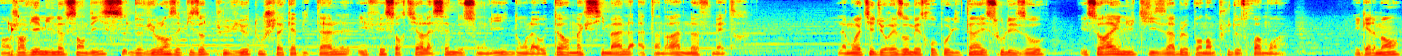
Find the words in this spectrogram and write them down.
En janvier 1910, de violents épisodes pluvieux touchent la capitale et fait sortir la Seine de son lit dont la hauteur maximale atteindra 9 mètres. La moitié du réseau métropolitain est sous les eaux et sera inutilisable pendant plus de 3 mois. Également,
